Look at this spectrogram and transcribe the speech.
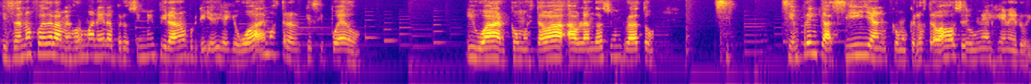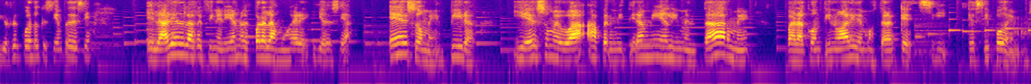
Quizás no fue de la mejor manera, pero sí me inspiraron porque yo dije, yo voy a demostrar que sí puedo. Igual, como estaba hablando hace un rato, siempre encasillan como que los trabajos según el género. Yo recuerdo que siempre decía, el área de la refinería no es para las mujeres. Y yo decía, eso me inspira y eso me va a permitir a mí alimentarme para continuar y demostrar que sí, que sí podemos.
